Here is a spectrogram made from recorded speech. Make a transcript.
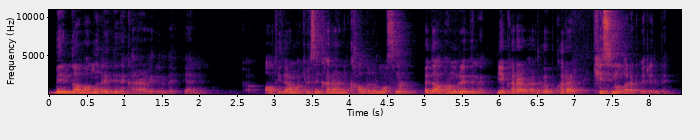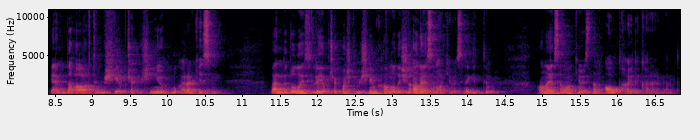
Benim davamın reddine karar verildi. Yani 6 İdare Mahkemesi'nin kararının kaldırılmasına ve davanın reddine diye karar verdi ve bu karar kesin olarak verildi. Yani daha artık bir şey yapacak bir şeyin yok. Bu karar kesin. Ben de dolayısıyla yapacak başka bir şeyim kalmadığı için Anayasa Mahkemesi'ne gittim. Anayasa Mahkemesi'nden 6 ayda karar geldi.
